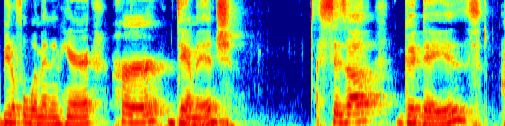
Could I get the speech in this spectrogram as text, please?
beautiful women in here. H.E.R., Damage. SZA, Good Days.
